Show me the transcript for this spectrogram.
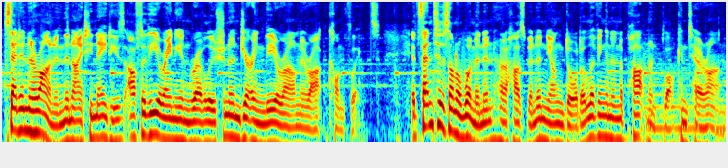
set in Iran in the 1980s after the Iranian Revolution and during the Iran Iraq conflicts. It centers on a woman and her husband and young daughter living in an apartment block in Tehran.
